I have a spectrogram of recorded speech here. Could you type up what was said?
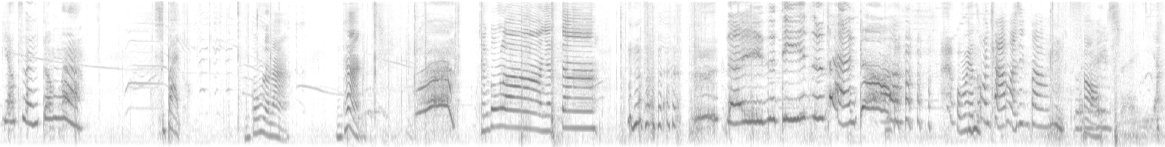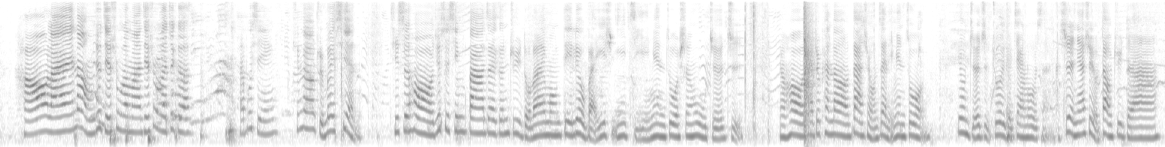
要成功了，失败了，成功了啦！你看，成功了，呀哒！这一次第一次成功。我们有这么差吗？辛巴？好，好，来，那我们就结束了吗？结束了这个还不行。现在要准备线，其实哈，就是辛巴在根据《哆啦 A 梦》第六百一十一集里面做生物折纸，然后他就看到大雄在里面做用折纸做一个降落伞，可是人家是有道具的啊。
